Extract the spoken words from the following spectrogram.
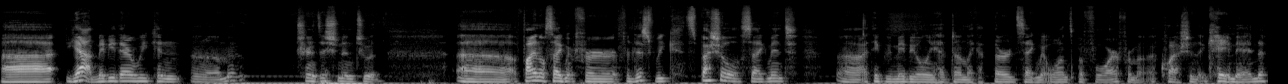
Uh, yeah, maybe there we can um, transition into a uh, final segment for for this week. Special segment. Uh, I think we maybe only have done like a third segment once before from a question that came in.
